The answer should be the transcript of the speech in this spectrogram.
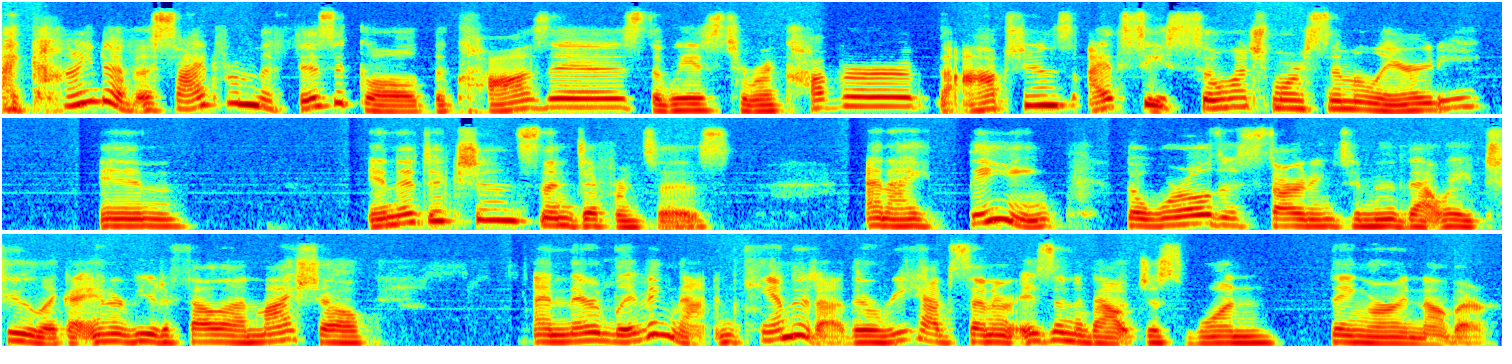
I kind of, aside from the physical, the causes, the ways to recover, the options, I see so much more similarity in in addictions than differences. And I think the world is starting to move that way too. Like I interviewed a fella on my show and they're living that in Canada. Their rehab center isn't about just one thing or another.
